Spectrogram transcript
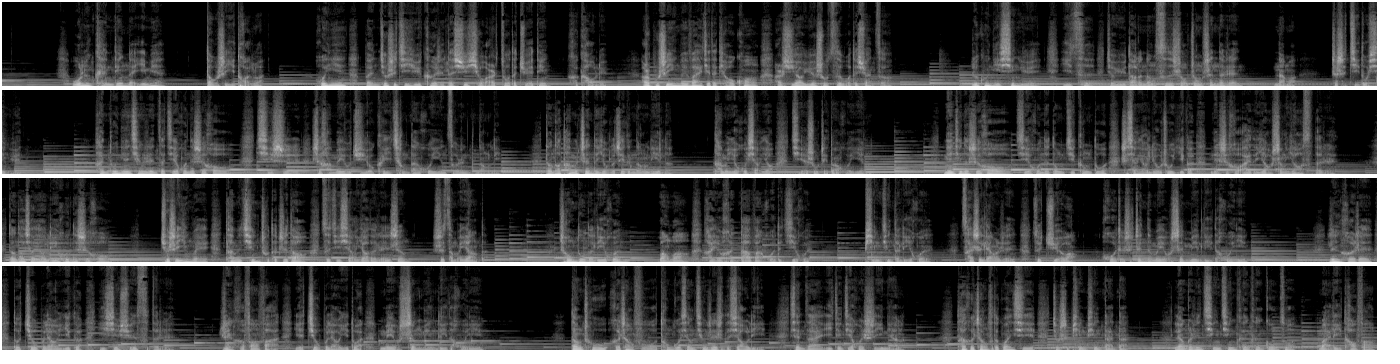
无论肯定哪一面，都是一团乱。婚姻本就是基于个人的需求而做的决定和考虑，而不是因为外界的条框而需要约束自我的选择。如果你幸运一次就遇到了能厮守终身的人，那么这是极度幸运。很多年轻人在结婚的时候，其实是还没有具有可以承担婚姻责任的能力。等到他们真的有了这个能力了，他们又会想要结束这段婚姻了。年轻的时候结婚的动机更多是想要留住一个那时候爱的要生要死的人，等到想要离婚的时候，却是因为他们清楚的知道自己想要的人生是怎么样的。冲动的离婚，往往还有很大挽回的机会；平静的离婚。才是两人最绝望，或者是真的没有生命力的婚姻。任何人都救不了一个一心寻死的人，任何方法也救不了一段没有生命力的婚姻。当初和丈夫通过相亲认识的小李，现在已经结婚十一年了。她和丈夫的关系就是平平淡淡，两个人勤勤恳恳工作，买了一套房，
